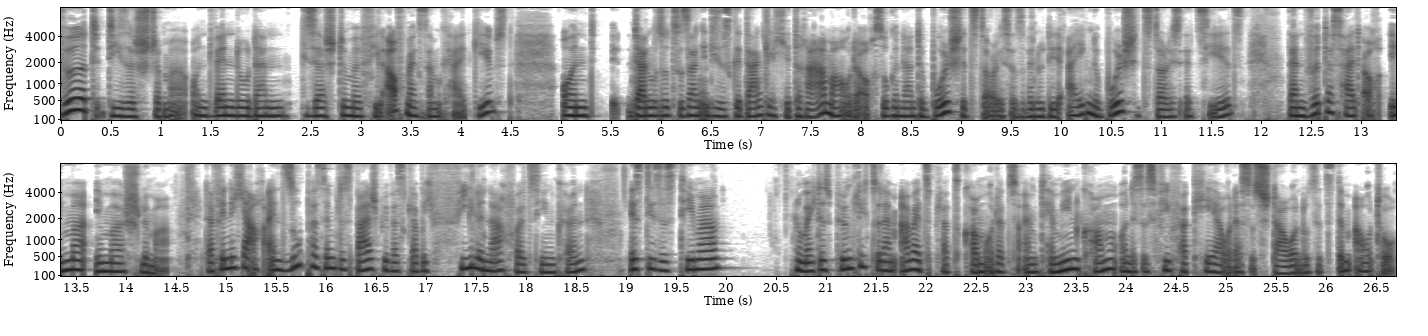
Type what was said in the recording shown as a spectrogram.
wird diese Stimme. Und wenn du dann dieser Stimme viel Aufmerksamkeit gibst und dann sozusagen in dieses gedankliche Drama oder auch sogenannte Bullshit-Stories, also wenn du die eigene Bullshit-Stories erzählst, dann wird das halt auch immer, immer schlimmer. Da finde ich ja auch ein super simples Beispiel, was, glaube ich, viele nachvollziehen können, ist dieses Thema, Du möchtest pünktlich zu deinem Arbeitsplatz kommen oder zu einem Termin kommen und es ist viel Verkehr oder es ist Stau und du sitzt im Auto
